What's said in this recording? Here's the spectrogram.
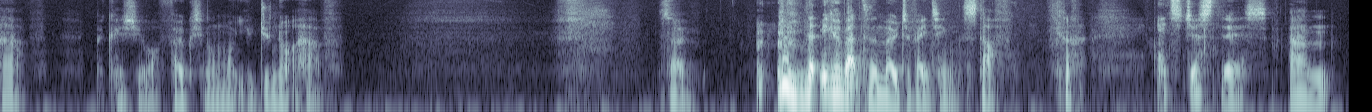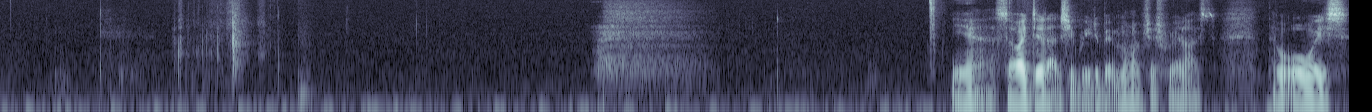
have because you are focusing on what you do not have. So, let me go back to the motivating stuff it's just this. Um, yeah, so I did actually read a bit more. I've just realised there were always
